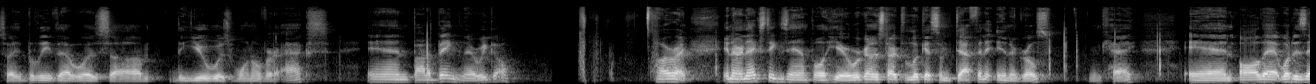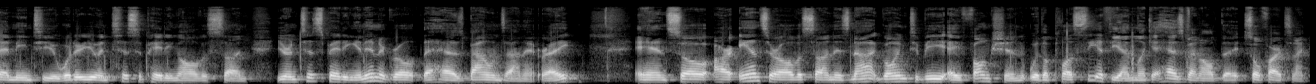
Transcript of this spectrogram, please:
So I believe that was um, the u was 1 over x. And bada bing, there we go. All right, in our next example here, we're going to start to look at some definite integrals. Okay, and all that, what does that mean to you? What are you anticipating all of a sudden? You're anticipating an integral that has bounds on it, right? And so our answer all of a sudden is not going to be a function with a plus c at the end like it has been all day so far tonight.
